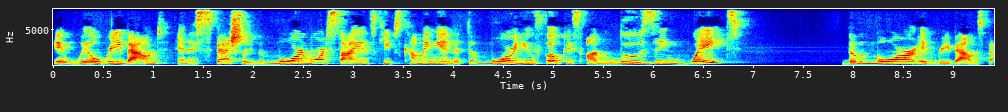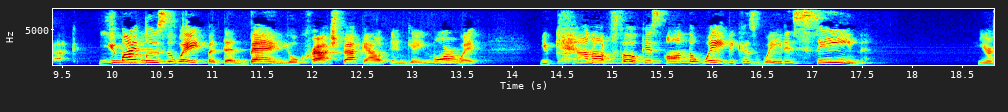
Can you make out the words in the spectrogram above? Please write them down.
It will rebound, and especially the more and more science keeps coming in, that the more you focus on losing weight, the more it rebounds back. You might lose the weight, but then bang, you'll crash back out and gain more weight. You cannot focus on the weight because weight is seen. You're,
